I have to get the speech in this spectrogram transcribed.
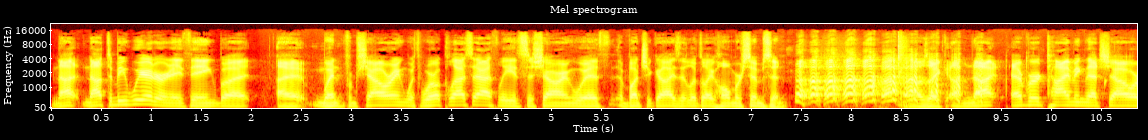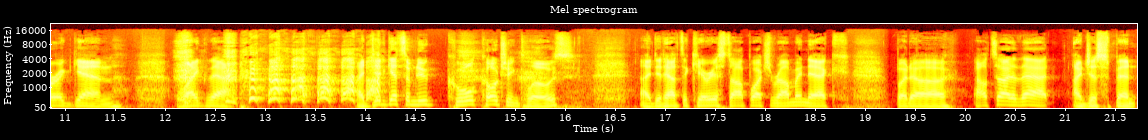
not not to be weird or anything, but I went from showering with world class athletes to showering with a bunch of guys that look like Homer Simpson. I was like, I'm not ever timing that shower again like that. I did get some new cool coaching clothes. I did have to carry a stopwatch around my neck, but uh, outside of that, I just spent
